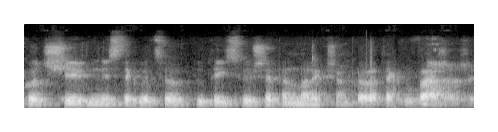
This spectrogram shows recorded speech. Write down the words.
choć się z tego, co tutaj słyszę, pan Marek Szamkowa tak uważa, że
